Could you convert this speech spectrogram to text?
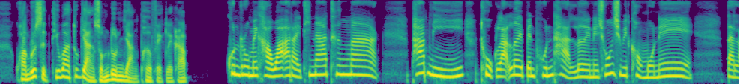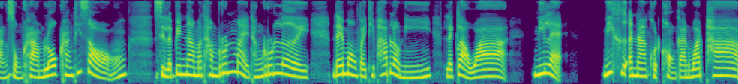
ๆ ความรู้สึกที่ว่าทุกอย่างสมดุลอย่างเพอร์เฟกเลยครับ คุณรู้ไหมคะว่าอะไรที่น่าทึ่งมาก ภาพนี้ถูกละเลยเป็นพื้นฐานเลยในช่วงชีวิตของโมเน่แต่หลังสงครามโลกครั้งที่สองศิลปินนามธรรมรุ่นใหม่ทั้งรุ่นเลย ได้มองไปที่ภาพเหล่านี้ และกล่าวว่า นี่แหละ นี่คืออนาคตของการวาดภาพ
